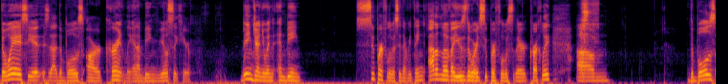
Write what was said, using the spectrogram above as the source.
the way I see it is that the Bulls are currently, and I'm being realistic here, being genuine and being superfluous in everything. I don't know if I used the word superfluous there correctly. Um, the Bulls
